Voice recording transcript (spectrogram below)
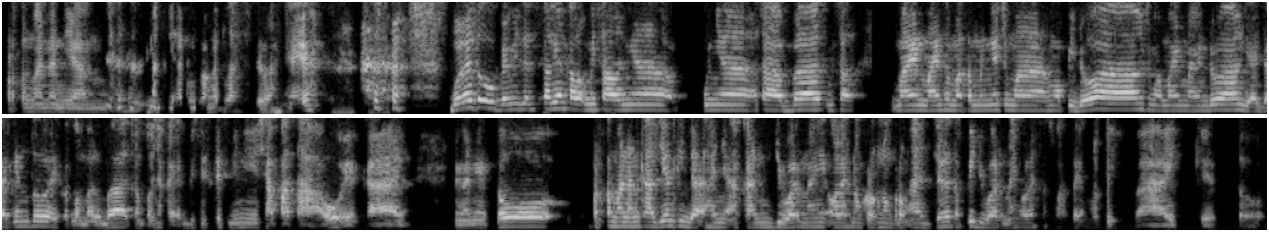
pertemanan yang impian banget lah istilahnya ya. Boleh tuh Bemizen sekalian kalau misalnya punya sahabat, misal main-main sama temennya cuma ngopi doang, cuma main-main doang, diajakin tuh ikut lomba-lomba, contohnya kayak bisnis case gini, siapa tahu ya kan. Dengan itu pertemanan kalian tidak hanya akan diwarnai oleh nongkrong-nongkrong aja, tapi diwarnai oleh sesuatu yang lebih baik gitu.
